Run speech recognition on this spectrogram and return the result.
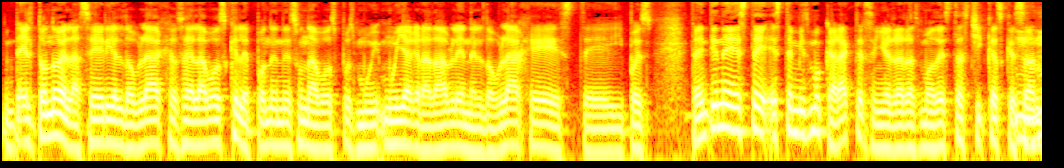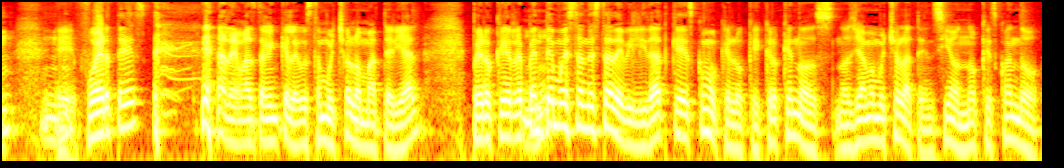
el tono de la serie, el doblaje, o sea, la voz que le ponen es una voz pues muy muy agradable en el doblaje, este y pues también tiene este este mismo carácter, señor Erasmo, de estas chicas que son eh, fuertes además también que le gusta mucho lo material, pero que de repente muestran esta debilidad que es como que lo que creo que nos, nos llama mucho la atención, ¿no? Que es cuando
